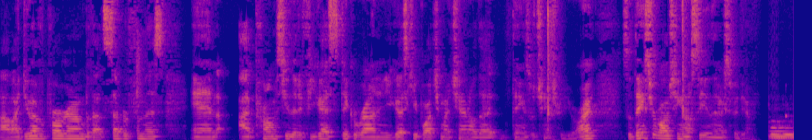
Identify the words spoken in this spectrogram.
Um, I do have a program, but that's separate from this. And I promise you that if you guys stick around and you guys keep watching my channel, that things will change for you, all right? So thanks for watching, and I'll see you in the next video.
